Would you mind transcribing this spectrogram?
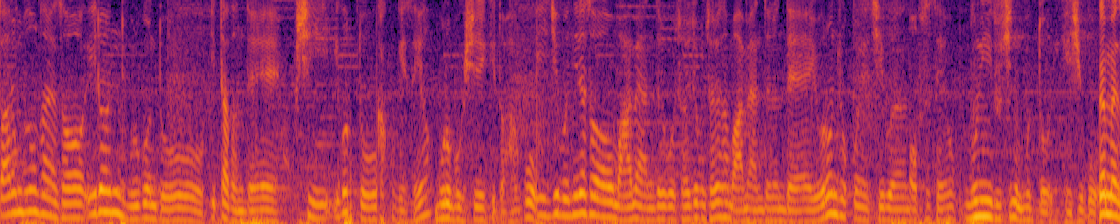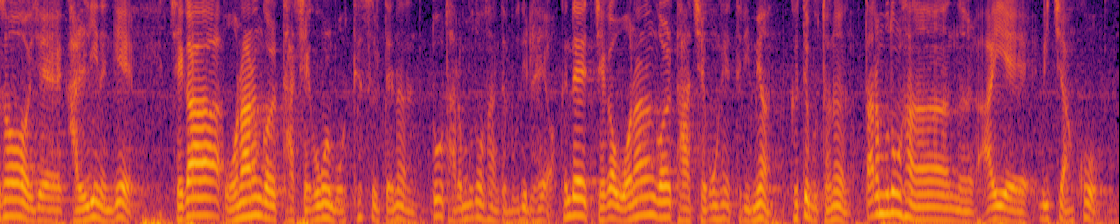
다른 부동산에서 이런 물건도 있다던데 혹시 이것도 갖고 계세요? 물어보시기도 하고 이 집은 이래서 마음에 안 들고 저희 집은 저래서 마음에 안 드는데 이런 조건의 집은 없으세요? 문의 주시는 분도 계시고 그러면서 이제 갈리는 게 제가 원하는 걸 다 제공을 못했을 때는 또 다른 부동산한테 문의를 해요. 근데 제가 원하는 걸 다 제공해 드리면 그때부터는 다른 부동산을 아예 믿지 않고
